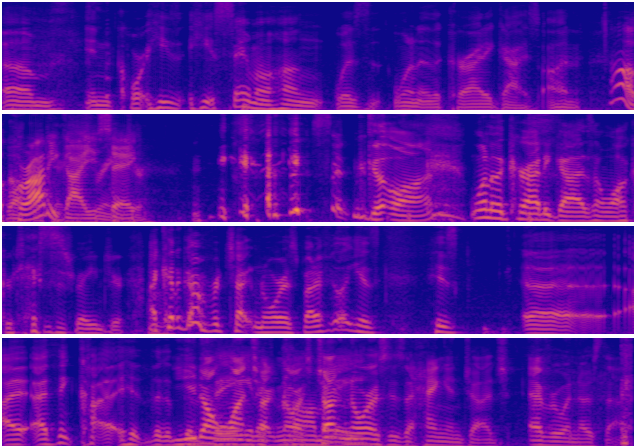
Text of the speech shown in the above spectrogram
Um, in court, he's he Sammo Hung was one of the karate guys on. Oh, Walker, karate guy, you say. Ranger. He's a- go on. one of the karate guys on Walker Texas Ranger. I Hmm. could have gone for Chuck Norris, but I feel like his his uh I I think co- his- the, You the don't want Chuck of Norris. Chuck Norris is a hanging judge. Everyone knows that.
